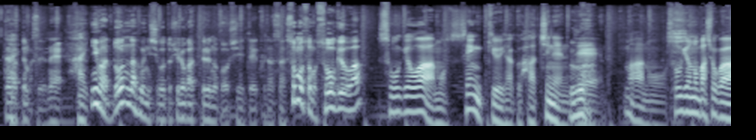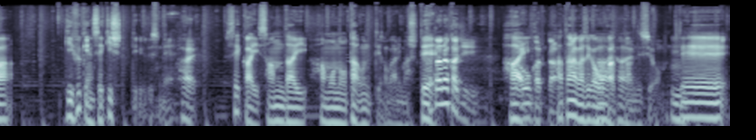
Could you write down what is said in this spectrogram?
ってなってますよね、はい。はい、今どんなふうに仕事広がってるのか教えてください。そもそも創業は？創業はもう1908年で、まあ、あの創業の場所が岐阜県関市っていうですね、はい、世界三大刃物タウンっていうのがありまして。刀鍛冶が多かった、はい、刀鍛冶が多かったんですよ、はいはい、で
